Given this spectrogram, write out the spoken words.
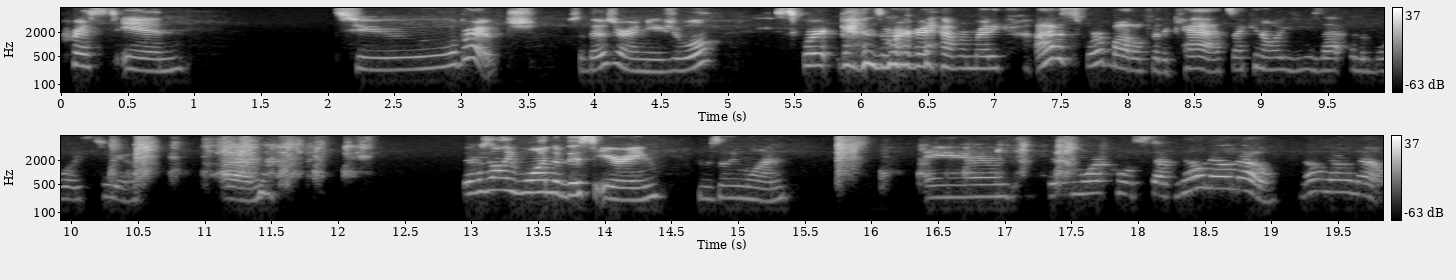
pressed in to a brooch. So those are unusual. Squirt guns, Margaret, have them ready. I have a squirt bottle for the cats. I can always use that for the boys too. Um, there was only one of this earring. There was only one. And there's more cool stuff. No, no, no. No, no, no.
